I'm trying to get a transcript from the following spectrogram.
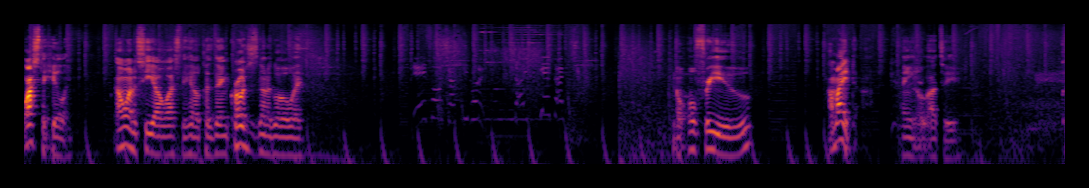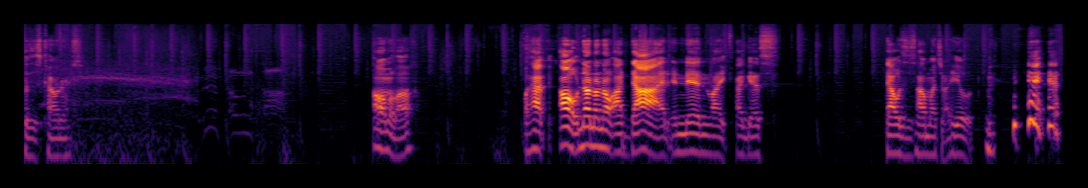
watch the healing. I want to see y'all watch the heal because the encroach is gonna go away. No oh for you. I might die. I ain't gonna lie to you. Because it's counters. Oh, I'm alive. What happened? Oh, no, no, no. I died. And then, like, I guess that was just how much I healed.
